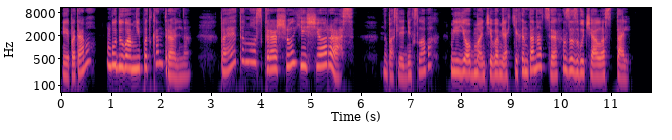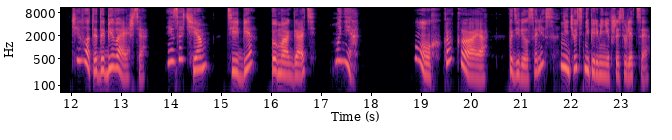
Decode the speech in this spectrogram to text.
и потому буду вам неподконтрольна. Поэтому спрошу еще раз». На последних словах в ее обманчиво мягких интонациях зазвучала сталь. «Чего ты добиваешься? И зачем тебе помогать мне?» «Ух, какая!» — подивился Лис, ничуть не переменившись в лице.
